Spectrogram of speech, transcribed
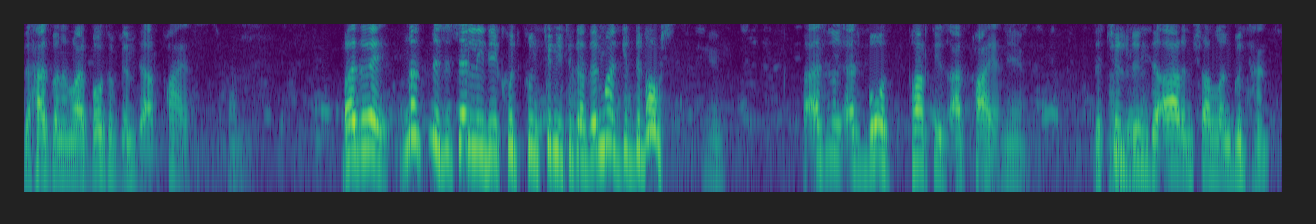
the husband and wife, both of them, they are pious. By the way, not necessarily they could continue together. They might get divorced. Yeah. But as long as both parties are pious, Yeah. the children they are inshallah in good hands.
